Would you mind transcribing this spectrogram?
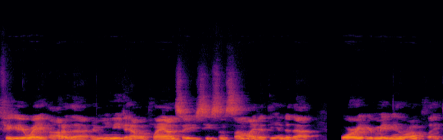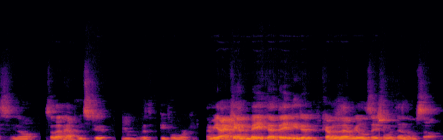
figure your way out of that. I mean, you need to have a plan so you see some sunlight at the end of that, or you're maybe in the wrong place. You know, so that happens too mm. with people working. I mean, I can't make that. They need to come to that realization within themselves.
